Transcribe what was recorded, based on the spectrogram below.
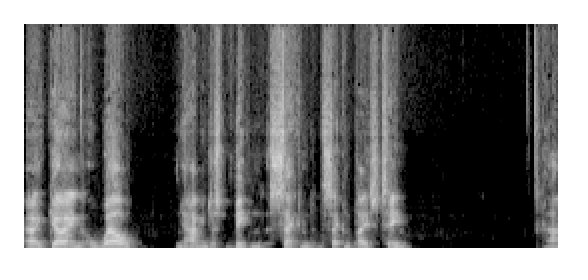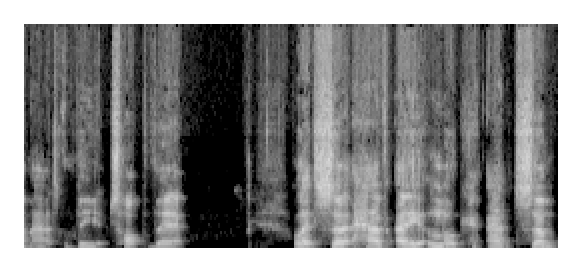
uh, going well, you know, having just beaten second the second place team um, at the top there. Let's uh, have a look at um,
